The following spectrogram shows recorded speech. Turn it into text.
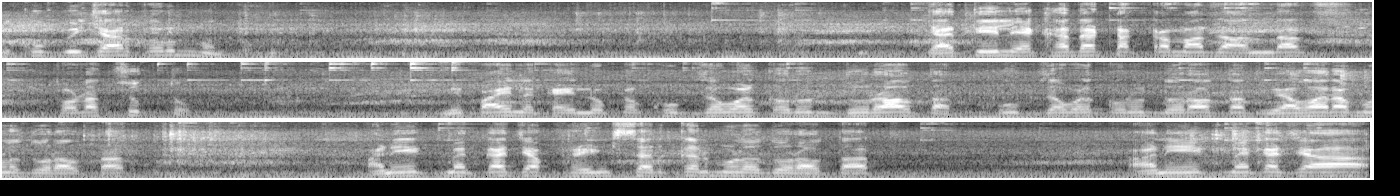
मी खूप विचार करून म्हणतो. त्यातील एखादा टक्का माझा अंदाज थोडा चुकतो. मी पाहिलं काही लोक खूप जवळ करून दुरावतात. खूप जवळ करून दुरावतात. व्यवहारामुळं दुरावतात. आणि एकमेकाच्या फ्रेंड सर्कलमुळं दुरावतात. आणि एकमेकाच्या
